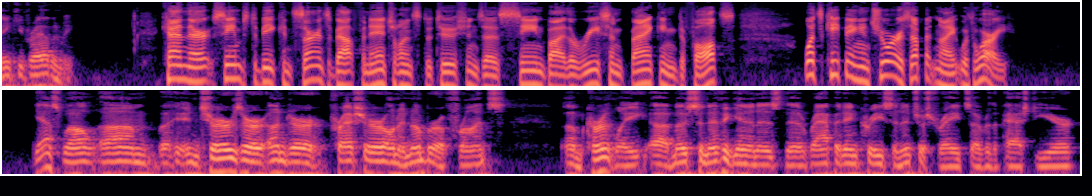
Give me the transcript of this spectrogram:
Thank you for having me. Ken, there seems to be concerns about financial institutions as seen by the recent banking defaults. What's keeping insurers up at night with worry? Yes, well, um, insurers are under pressure on a number of fronts. Um, currently, uh, most significant is the rapid increase in interest rates over the past year,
